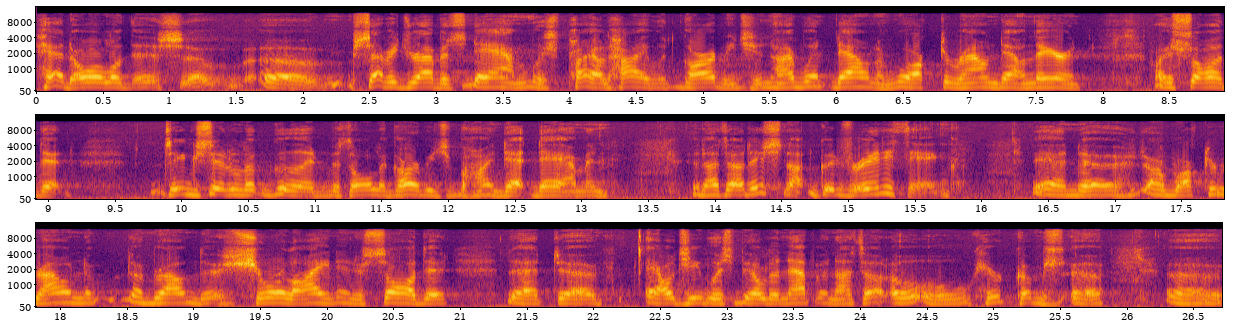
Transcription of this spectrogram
had all of this. Uh, uh, Savage Rapids Dam was piled high with garbage, and I went down and walked around down there, and I saw that things didn't look good with all the garbage behind that dam, and, and I thought, it's not good for anything. And uh, I walked around around the shoreline and I saw that that uh, algae was building up, and I thought, oh, oh here comes, uh, uh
